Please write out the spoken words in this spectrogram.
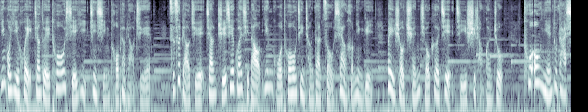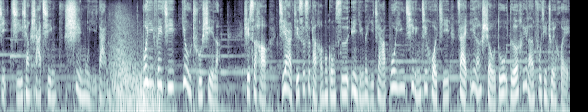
英国议会将对脱欧协议进行投票表决。此次表决将直接关系到英国脱欧进程的走向和命运，备受全球各界及市场关注。脱欧年度大戏即将杀青，拭目以待。波音飞机又出事了。十四号，吉尔吉斯斯坦航空公司运营的一架波音七零七货机在伊朗首都德黑兰附近坠毁，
